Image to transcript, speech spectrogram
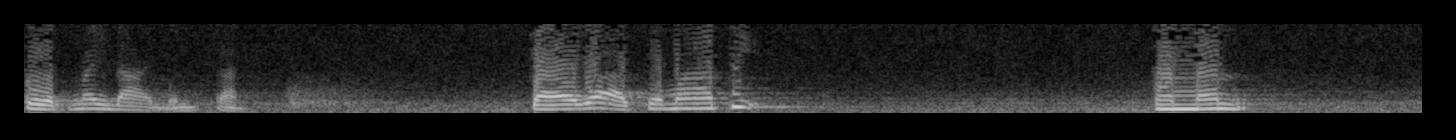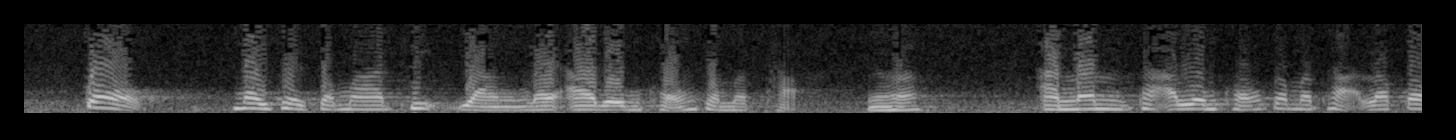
เกิดไม่ได้เหมือนกัน แต่ว่าสมาธิ อันนั้นก็ไม่ใช่สมาธิอย่างในอารมณ์ของสมถะนะฮะอันนั้นถ้าอารมณ์ของสมถะแล้วก็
